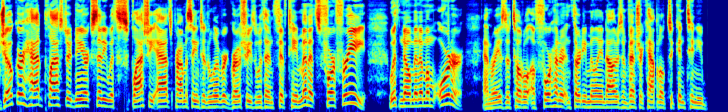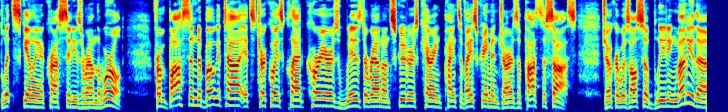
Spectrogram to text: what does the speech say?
Jokr had plastered New York City with splashy ads promising to deliver groceries within 15 minutes for free, with no minimum order, and raised a total of $430 million in venture capital to continue blitz scaling across cities around the world. From Boston to Bogota, its turquoise clad couriers whizzed around on scooters carrying pints of ice cream and jars of pasta sauce. Jokr was also bleeding money, though.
